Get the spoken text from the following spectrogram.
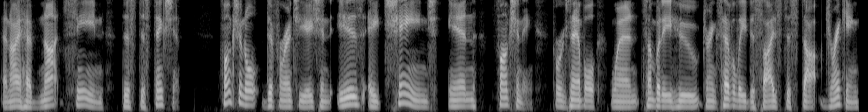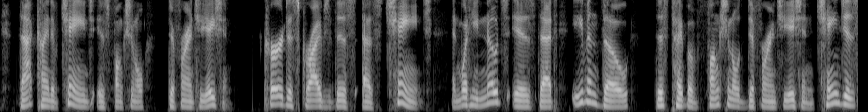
and I have not seen this distinction. Functional differentiation is a change in functioning. For example, when somebody who drinks heavily decides to stop drinking, that kind of change is functional differentiation. Kerr describes this as change. And what he notes is that even though this type of functional differentiation changes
